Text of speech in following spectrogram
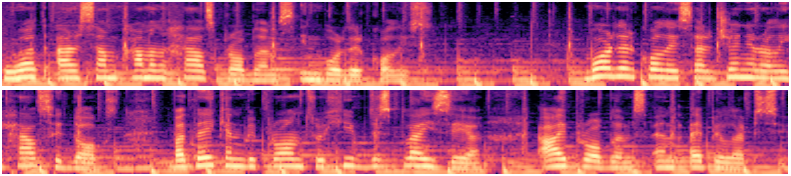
What are some common health problems in Border Collies? Border Collies are generally healthy dogs, but they can be prone to hip dysplasia, eye problems, and epilepsy.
